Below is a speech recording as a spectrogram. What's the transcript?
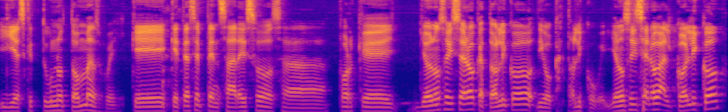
y es que tú no tomas, güey. ¿Qué, ¿Qué, te hace pensar eso? O sea, porque yo no soy cero católico, digo católico, güey. Yo no soy cero alcohólico,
